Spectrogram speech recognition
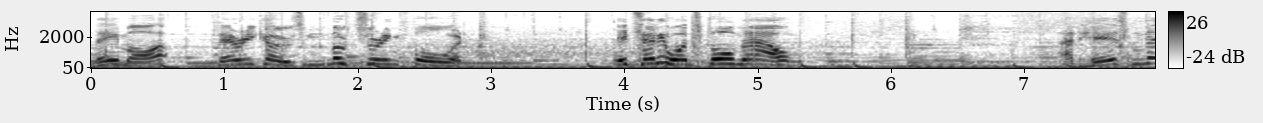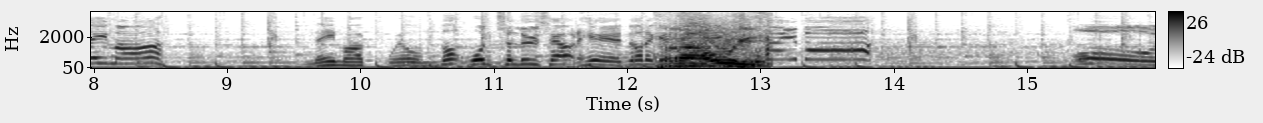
Neymar, there he goes, motoring forward. It's anyone's ball now. And here's Neymar. Neymar will not want to lose out here, not against Raúl. Neymar! Oh,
